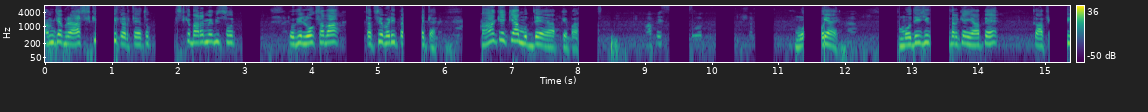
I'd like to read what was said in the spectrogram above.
हम जब राष्ट्र की करते हैं तो राष्ट्र के बारे में भी सोच क्योंकि लोकसभा सबसे बड़ी पंचायत है। वहाँ के क्या मुद्दे हैं आपके पास? वहाँ मोदी आए मोदी जी करके यहाँ पे काफ़ी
